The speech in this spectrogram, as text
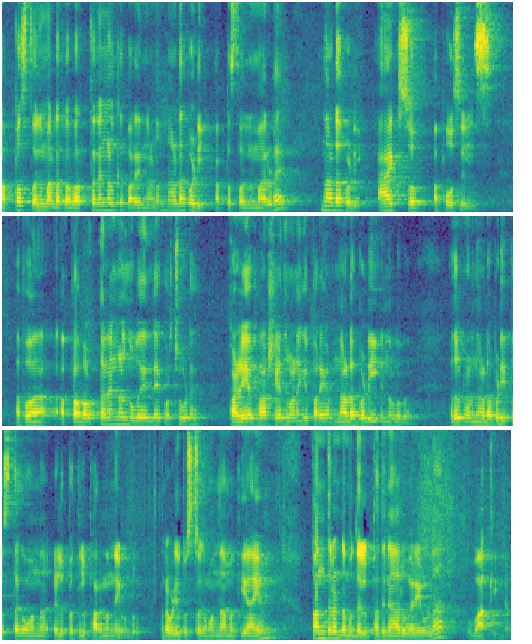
അപ്പസ്തോലന്മാരുടെ പ്രവർത്തനങ്ങൾക്ക് പറയുന്നതാണ് നടപടി. അപ്പസ്തോലന്മാരുടെ നടപടി. ആക്ട്സ് ഓഫ് അപ്പോസിൽസ് അപ്പോൾ ആ പ്രവർത്തനങ്ങൾ എന്നുള്ളതിന്റെ കുറച്ചുകൂടെ പഴയ ഭാഷയെന്ന് വേണമെങ്കിൽ പറയാം നടപടി എന്നുള്ളത്. അതുകൊണ്ടാണ് നടപടി പുസ്തകം എന്ന് എളുപ്പത്തിൽ പറഞ്ഞതേ ഉള്ളൂ. നടപടി പുസ്തകം ഒന്നാം അധ്യായം പന്ത്രണ്ട് മുതൽ പതിനാറ് വരെയുള്ള വാക്യങ്ങൾ.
